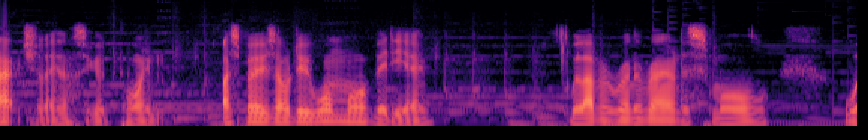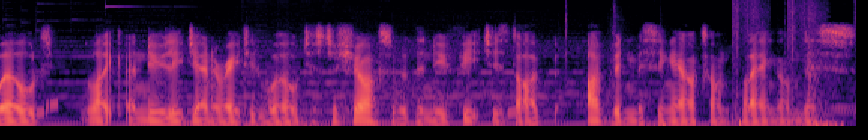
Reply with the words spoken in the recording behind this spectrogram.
Actually, that's a good point. I suppose I'll do one more video. We'll have a run around a small world, like a newly generated world, just to show off some of the new features that I've I've been missing out on playing on this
